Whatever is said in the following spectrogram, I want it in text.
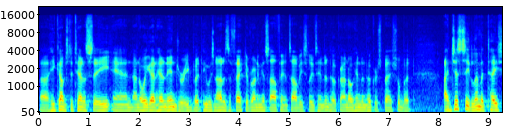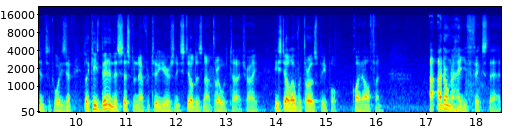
Uh, he comes to Tennessee, and I know he got had an injury, but he was not as effective running this offense. Obviously, as Hendon Hooker. I know Hendon Hooker's special, but I just see limitations with what he's doing. Look, he's been in this system now for two years, and he still does not throw with touch. Right? He still overthrows people quite often. I, I don't know how you fix that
